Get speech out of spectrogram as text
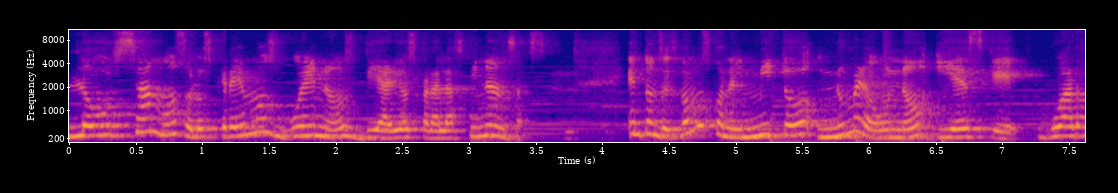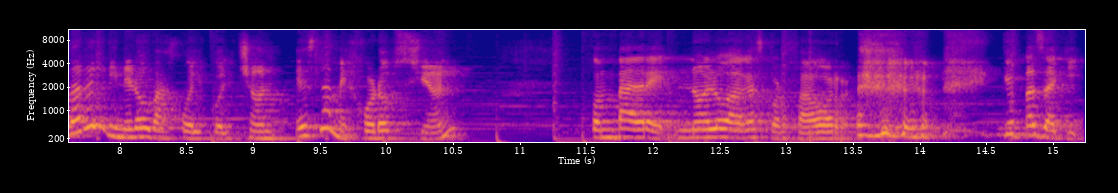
lo usamos o los creemos buenos diarios para las finanzas. Entonces, vamos con el mito número uno y es que guardar el dinero bajo el colchón es la mejor opción. Compadre, no lo hagas, por favor. ¿Qué pasa aquí?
